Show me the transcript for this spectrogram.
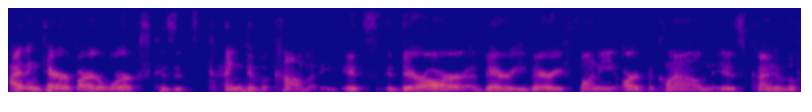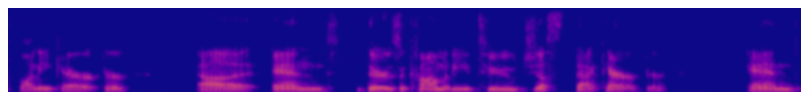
I think Terrifier works because it's kind of a comedy. It's there are very very funny. Art the Clown is kind of a funny character uh, and there's a comedy to just that character and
